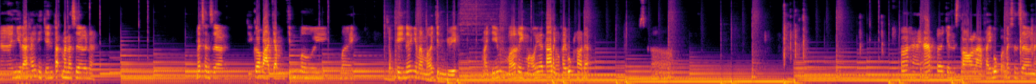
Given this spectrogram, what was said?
À, như đã thấy thì trên Tag Manager nè. Messenger chỉ có 390 M trong khi nếu như mà mở trình duyệt mà chỉ mở riêng mỗi tab Facebook thôi đó có hai app trên store là Facebook và Messenger nè.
